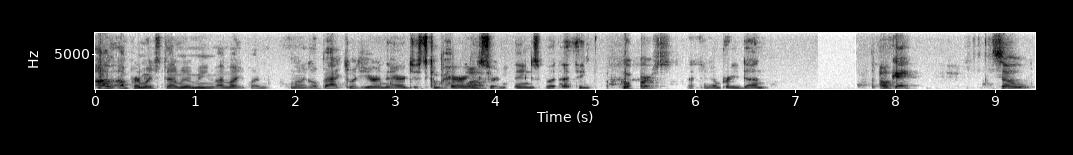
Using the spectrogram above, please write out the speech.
I'm, I'm pretty much done. I mean, I might want, want to go back to it here and there, just comparing well, certain things, but I think, of course, I think I'm pretty done. Okay. So,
